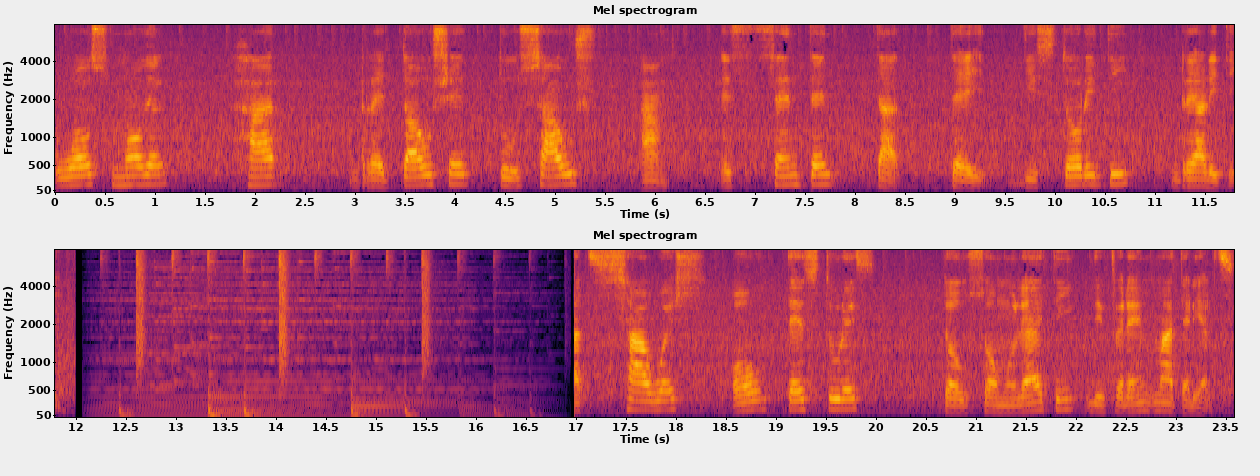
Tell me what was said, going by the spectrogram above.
was model are retouched to such an extent that they distort reality. Shapes or textures to simulate different materials.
